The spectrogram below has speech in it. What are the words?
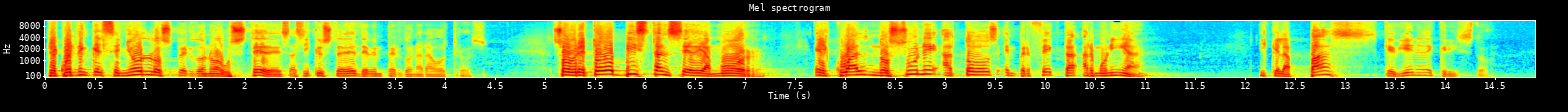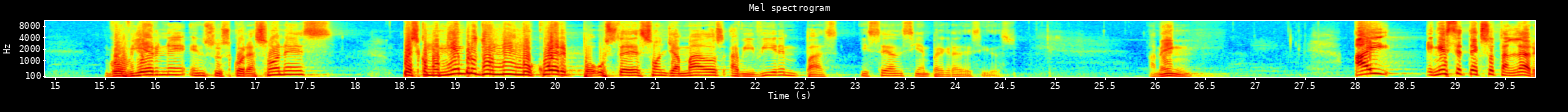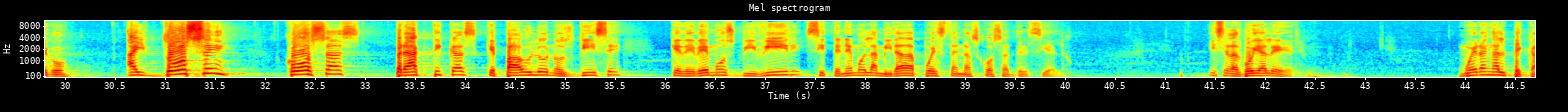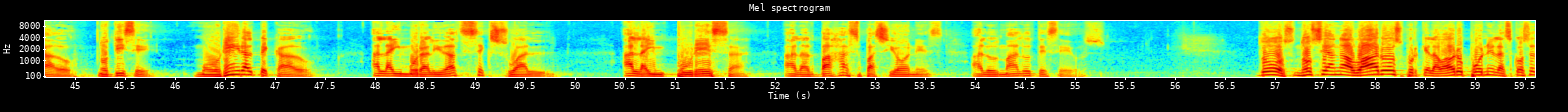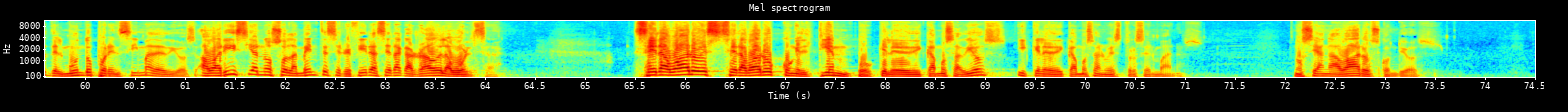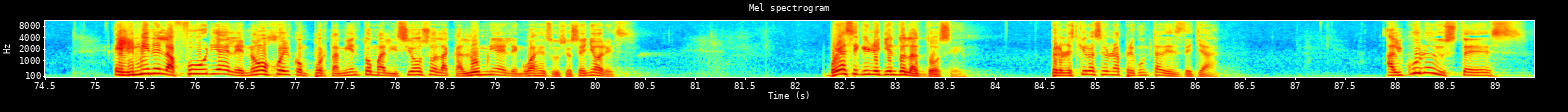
Recuerden que el Señor los perdonó a ustedes, así que ustedes deben perdonar a otros. Sobre todo vístanse de amor, el cual nos une a todos en perfecta armonía, y que la paz que viene de Cristo gobierne en sus corazones, pues como miembros de un mismo cuerpo, ustedes son llamados a vivir en paz y sean siempre agradecidos. Amén. Hay, en este texto tan largo, hay doce cosas prácticas que Pablo nos dice que debemos vivir si tenemos la mirada puesta en las cosas del cielo. Y se las voy a leer mueran al pecado, nos dice morir al pecado, a la inmoralidad sexual, a la impureza, a las bajas pasiones, a los malos deseos. Dos, no sean avaros porque el avaro pone las cosas del mundo por encima de Dios. Avaricia no solamente se refiere a ser agarrado de la bolsa. Ser avaro es ser avaro con el tiempo que le dedicamos a Dios y que le dedicamos a nuestros hermanos. No sean avaros con Dios. Eliminen la furia, el enojo, el comportamiento malicioso, la calumnia y el lenguaje sucio. Señores, voy a seguir leyendo las doce, pero les quiero hacer una pregunta desde ya. ¿Alguno de ustedes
